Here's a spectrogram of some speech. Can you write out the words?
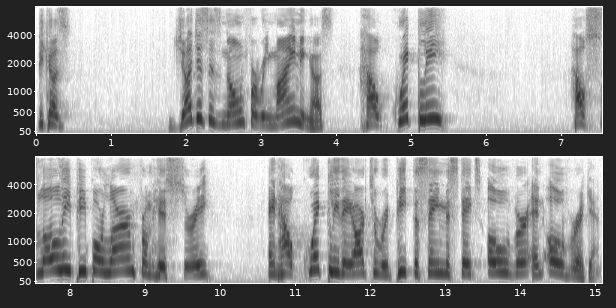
Because Judges is known for reminding us how quickly, how slowly people learn from history, and how quickly they are to repeat the same mistakes over and over again.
